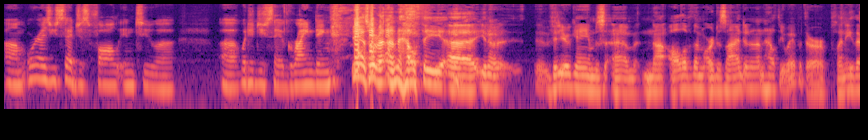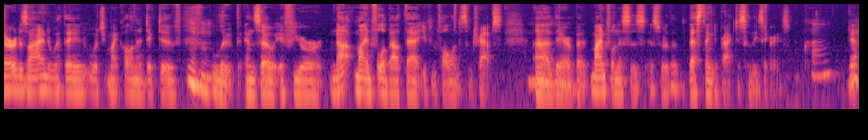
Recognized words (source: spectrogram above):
Um, or as you said, just fall into a, uh, what did you say, a grinding? yeah, sort of an unhealthy, uh, you know, video games. Um, not all of them are designed in an unhealthy way, but there are plenty that are designed with a what you might call an addictive Mhm. loop. And so, if you're not mindful about that, you can fall into some traps Mm-hmm. uh, there. But mindfulness is, is sort of the best thing to practice in these areas. Okay. Yeah.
